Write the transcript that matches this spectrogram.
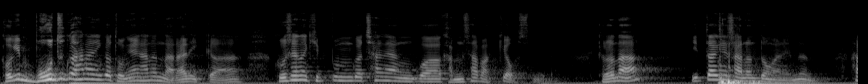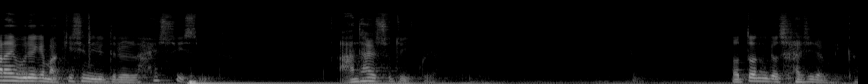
거기 모두가 하나님과 동행하는 나라니까 그곳에는 기쁨과 찬양과 감사밖에 없습니다. 그러나 이 땅에 사는 동안에는 하나님 우리에게 맡기신 일들을 할 수 있습니다. 안 할 수도 있고요. 어떤 것을 하시렵니까?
